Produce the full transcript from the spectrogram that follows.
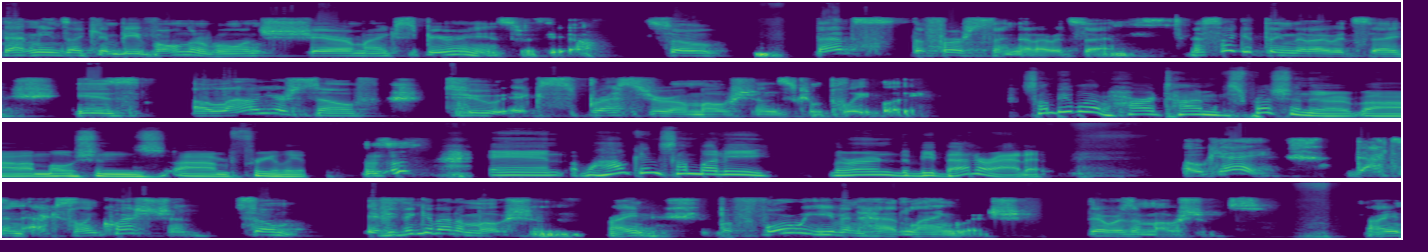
that means I can be vulnerable and share my experience with you. So that's the first thing that I would say. The second thing that I would say is allow yourself to express your emotions completely. Some people have a hard time expressing their uh, emotions um, freely. Mm-hmm. And how can somebody learn to be better at it? Okay, that's an excellent question. So, if you think about emotion, right? Before we even had language, there was emotions, right?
